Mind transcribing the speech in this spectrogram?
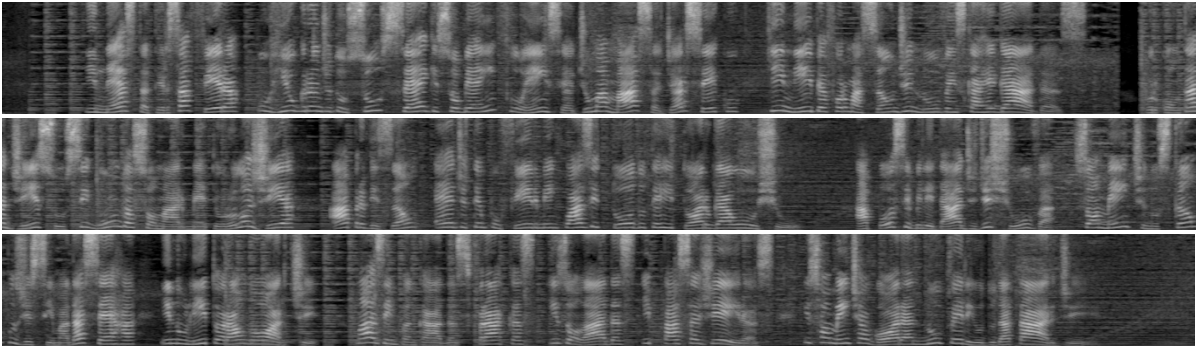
E nesta terça-feira, o Rio Grande do Sul segue sob a influência de uma massa de ar seco que inibe a formação de nuvens carregadas. Por conta disso, segundo a SOMAR Meteorologia, a previsão é de tempo firme em quase todo o território gaúcho. A possibilidade de chuva somente nos campos de cima da serra e no litoral norte, mas em pancadas fracas, isoladas e passageiras, e somente agora no período da tarde.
